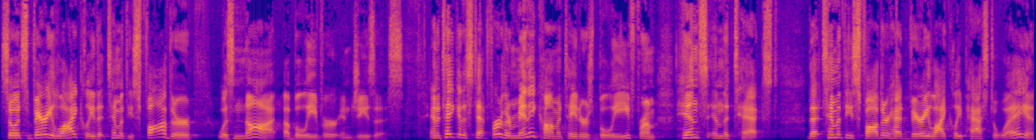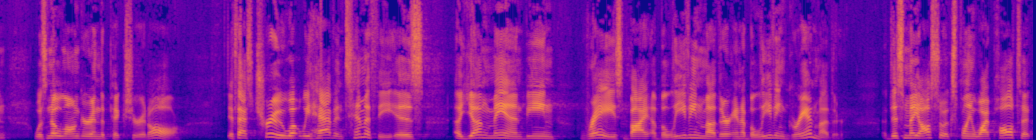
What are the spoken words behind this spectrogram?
So it's very likely that Timothy's father was not a believer in Jesus. And to take it a step further, many commentators believe from hints in the text that Timothy's father had very likely passed away and was no longer in the picture at all. If that's true, what we have in Timothy is a young man being raised by a believing mother and a believing grandmother. This may also explain why Paul took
